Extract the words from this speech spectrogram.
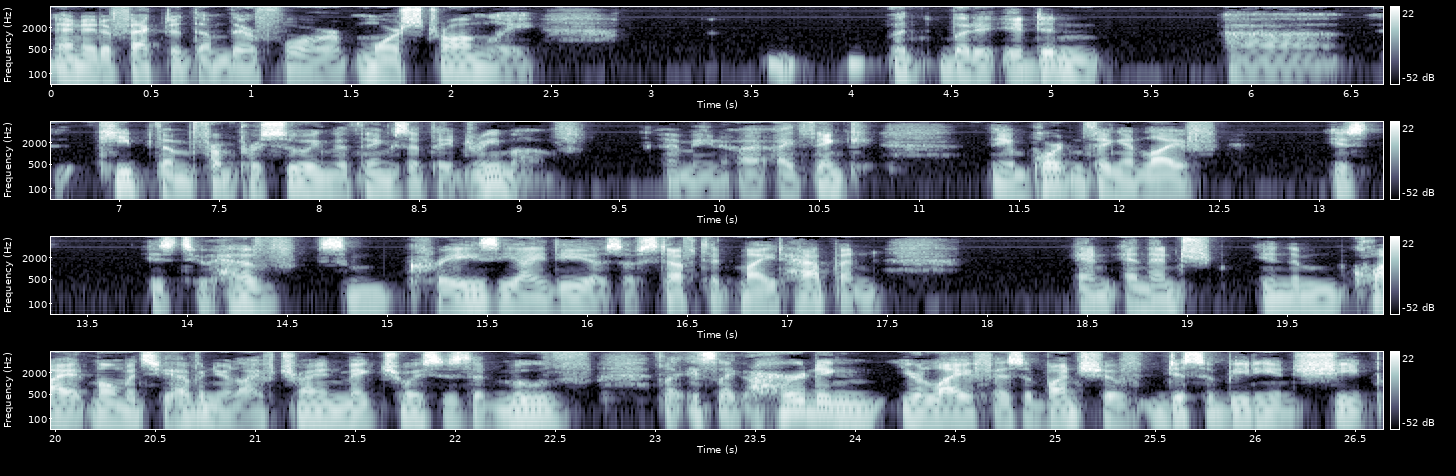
and it affected them therefore more strongly. But but it, it didn't uh, keep them from pursuing the things that they dream of. I mean, I, I think the important thing in life is is to have some crazy ideas of stuff that might happen and and then tr- in the quiet moments you have in your life, try and make choices that move. It's like herding your life as a bunch of disobedient sheep.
